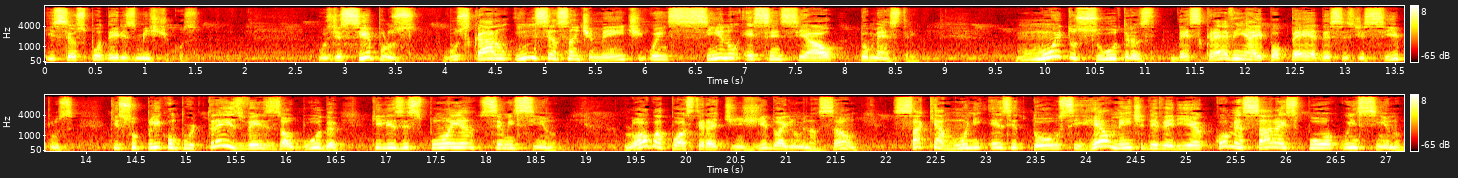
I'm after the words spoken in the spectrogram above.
e seus poderes místicos. Os discípulos buscaram incessantemente o ensino essencial do mestre. Muitos sutras descrevem a epopeia desses discípulos que suplicam por três vezes ao Buda que lhes exponha seu ensino. Logo após ter atingido a iluminação, Sakyamuni hesitou se realmente deveria começar a expor o ensino.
